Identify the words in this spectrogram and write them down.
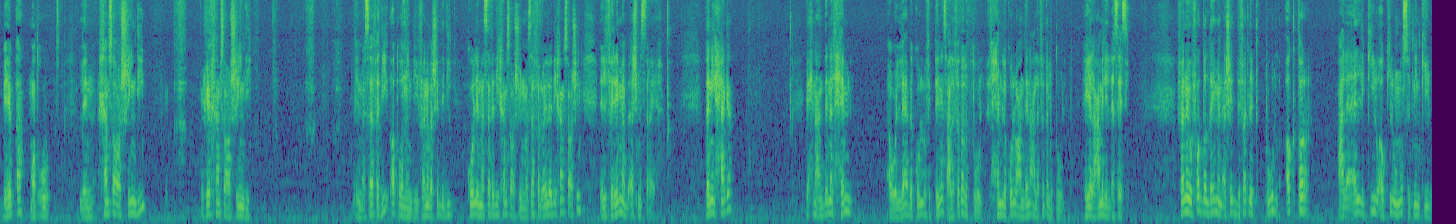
بيبقى مضغوط لأن 25 دي غير 25 دي. المسافة دي اطول من دي فانا بشد دي كل المسافة دي 25 المسافة القليلة دي 25 الفريم ما بقاش مستريح. تاني حاجة إحنا عندنا الحمل أو اللعب كله في التنس على فضل الطول الحمل كله عندنا على فضل الطول هي العامل الأساسي. فأنا يفضل دايما أشد فتلة الطول أكتر على الاقل كيلو أو كيلو ونص 2 كيلو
